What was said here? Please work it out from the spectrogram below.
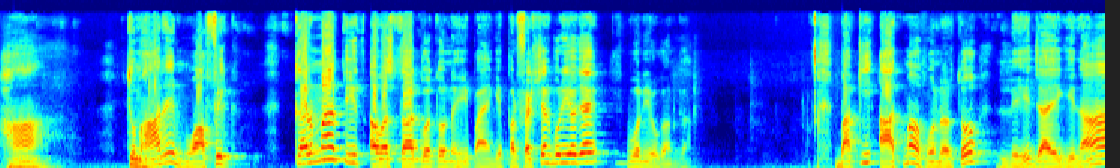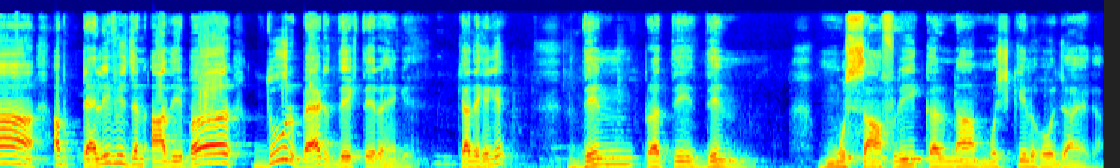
हाँ। तुम्हारे मुआफिक कर्मातीत अवस्था को तो नहीं पाएँगे। परफेक्शन पूरी हो जाए, वो नहीं होगा उनका। बाकी आत्मा हुनर तो ले ही जाएगी ना। अब टेलीविज़न आदि पर दूर बैठ देखते रहेंगे। क्या देखेंगे? दिन प्रतिदिन मुसाफरी करना मुश्किल हो जाएगा।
